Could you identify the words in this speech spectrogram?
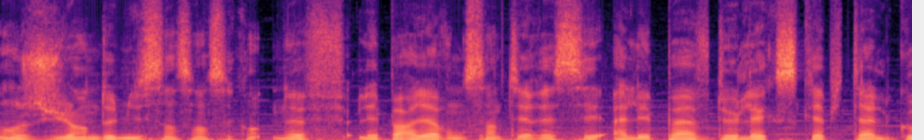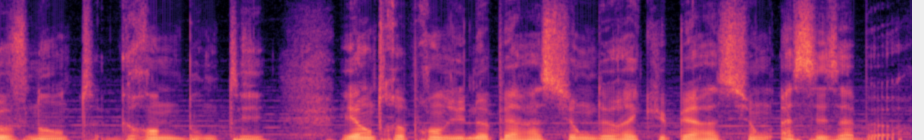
En juin 2559, les parias vont s'intéresser à l'épave de l'ex-capitale gouvernante Grande Bonté et entreprendre une opération de récupération à ses abords.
